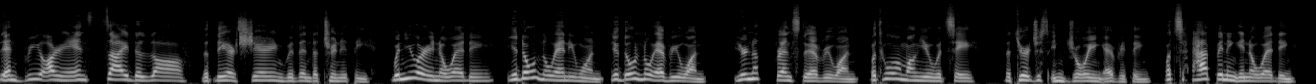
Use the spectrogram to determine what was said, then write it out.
And we are inside the love that they are sharing within the Trinity. When you are in a wedding, you don't know anyone, you don't know everyone, you're not friends to everyone. But who among you would say that you're just enjoying everything? What's happening in a wedding?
